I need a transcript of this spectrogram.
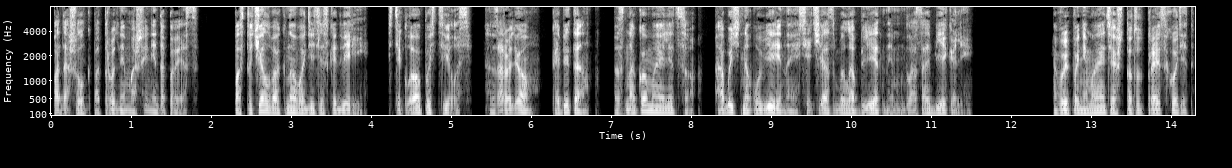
подошел к патрульной машине ДПС. Постучал в окно водительской двери. Стекло опустилось. За рулем капитан. Знакомое лицо. Обычно уверенное, сейчас было бледным, глаза бегали. «Вы понимаете, что тут происходит?»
